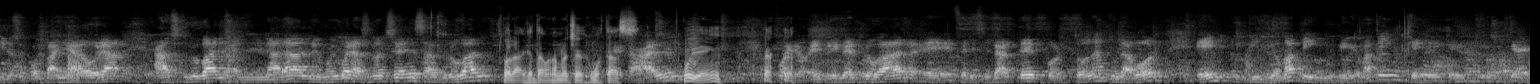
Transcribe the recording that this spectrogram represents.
y nos acompaña ahora Asdrubal Nadal. Muy buenas noches, Asdrubal. Hola, ¿qué tal? Buenas noches, ¿cómo estás? ¿Qué tal? Muy bien. Bueno, en primer lugar, eh, felicitarte por toda tu labor en videomapping. Videomapping, que, que- que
